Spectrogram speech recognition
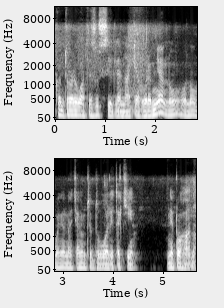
контролювати зусилля натягу ремня. Ну, воно у мене натягнуте доволі таки непогано.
